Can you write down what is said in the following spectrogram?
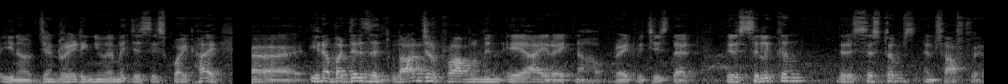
you know generating new images is quite high. You know, but there is a larger problem in AI right now, right? Which is that there is silicon, there is systems and software.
